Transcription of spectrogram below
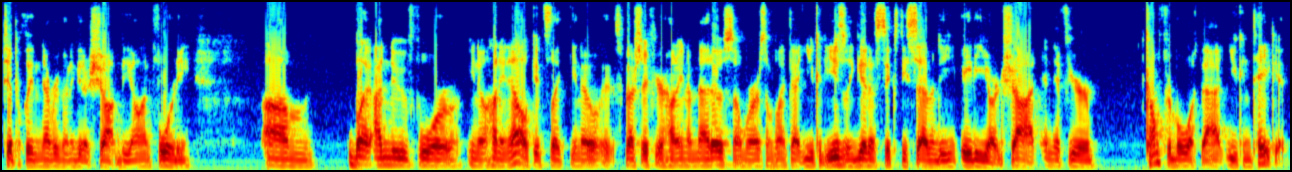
typically never going to get a shot beyond 40. Um, but I knew for you know hunting elk, it's like you know, especially if you're hunting a meadow somewhere or something like that, you could easily get a 60, 70, 80 yard shot, and if you're comfortable with that, you can take it.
